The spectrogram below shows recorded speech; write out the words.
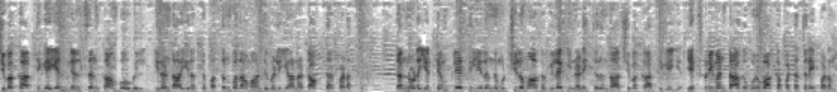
சிவகார்த்திகேயன் நெல்சன் காம்போவில் இரண்டாயிரத்து பத்தொன்பதாம் ஆண்டு வெளியான டாக்டர் படத்தில் தன்னுடைய டெம்ப்ளேட்டில் இருந்து முற்றிலுமாக விலகி நடித்திருந்தார் சிவகார்த்திகேயன். எக்ஸ்பிரிமெண்டாக உருவாக்கப்பட்ட திரைப்படம்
